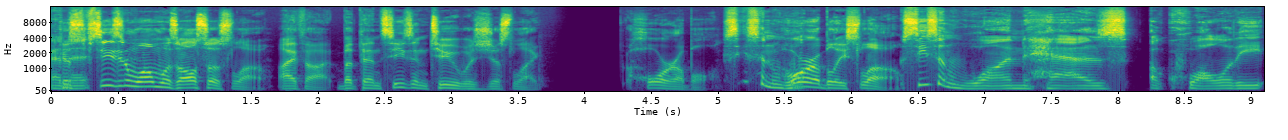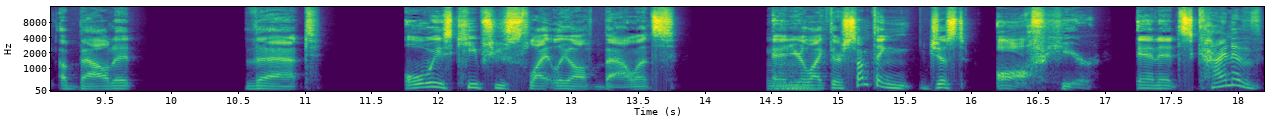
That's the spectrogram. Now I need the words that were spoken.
Cuz season 1 was also slow, I thought, but then season 2 was just like horrible. season 1 Horribly slow. season 1 has a quality about it that always keeps you slightly off balance. and you're Mhm. like there's something just off here and it's kind of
